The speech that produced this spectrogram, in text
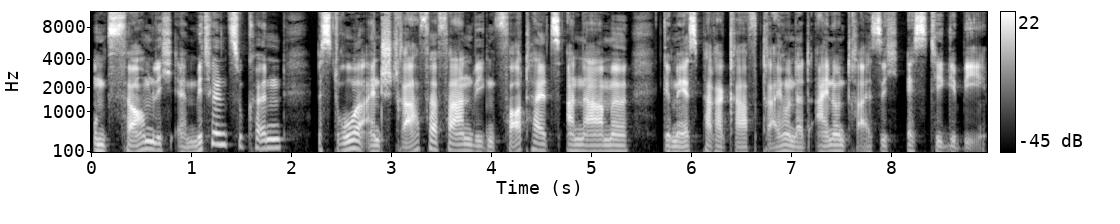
um förmlich ermitteln zu können. Es drohe ein Strafverfahren wegen Vorteilsannahme gemäß 331 StGB.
